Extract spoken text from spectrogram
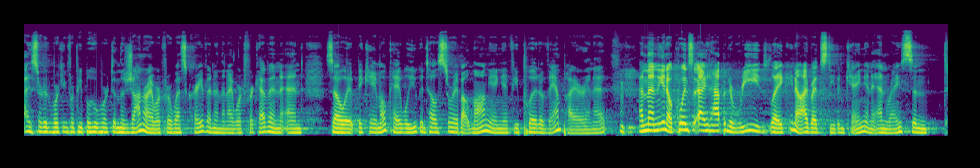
I started working for people who worked in the genre. I worked for Wes Craven and then I worked for Kevin. And so it became okay, well, you can tell a story about longing if you put a vampire in it. and then, you know, coinc- I happened to read, like, you know, I read Stephen King and Anne Rice and,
